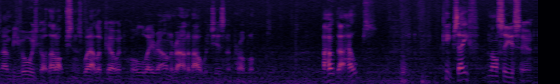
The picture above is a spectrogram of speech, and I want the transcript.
remember you've always got that option as well of going all the way around the roundabout, which isn't a problem. I hope that helps. Keep safe, and I'll see you soon.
